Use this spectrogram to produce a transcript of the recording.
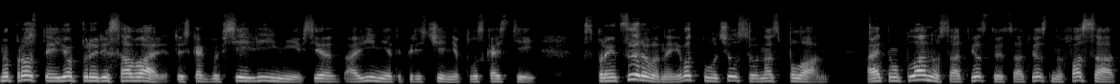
мы просто ее прорисовали. То есть как бы все линии, все а линии – это пересечение плоскостей, спроецированы, и вот получился у нас план. А этому плану соответствует, соответственно, фасад.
